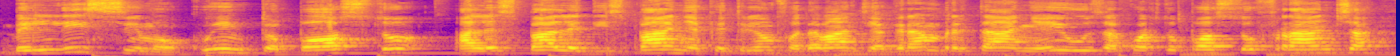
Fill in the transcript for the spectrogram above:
bellissimo quinto posto alle spalle di Spagna che trionfa davanti a Gran Bretagna e USA, quarto posto Francia,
